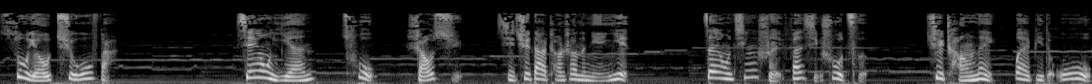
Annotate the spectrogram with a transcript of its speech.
素油去污法。先用盐、醋少许洗去大肠上的粘液，再用清水翻洗数次，去肠内外壁的污物。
